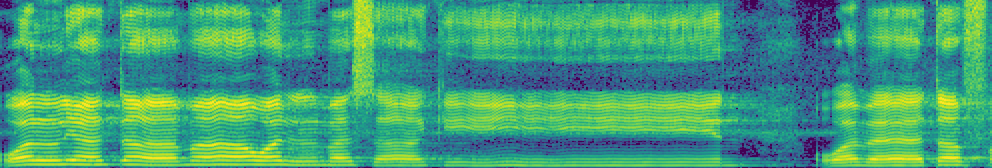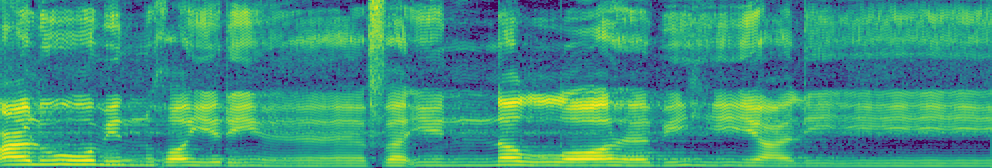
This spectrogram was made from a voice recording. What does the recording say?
واليتامى والمساكين. وما تفعلوا من خير فإن الله به عليم.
